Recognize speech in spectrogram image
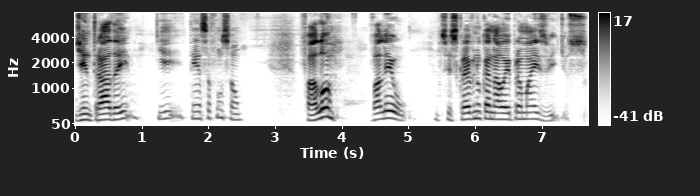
de entrada aí e tem essa função. Falou? Valeu! Se inscreve no canal aí para mais vídeos.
